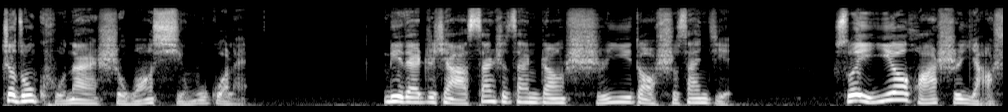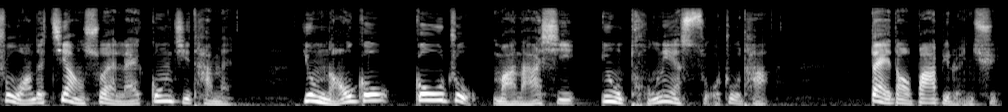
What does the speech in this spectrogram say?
这种苦难使王醒悟过来。历代之下三十三章十一到十三节，所以耶和华使亚述王的将帅来攻击他们，用挠钩勾住马拿西，用铜链锁住他。带到巴比伦去。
